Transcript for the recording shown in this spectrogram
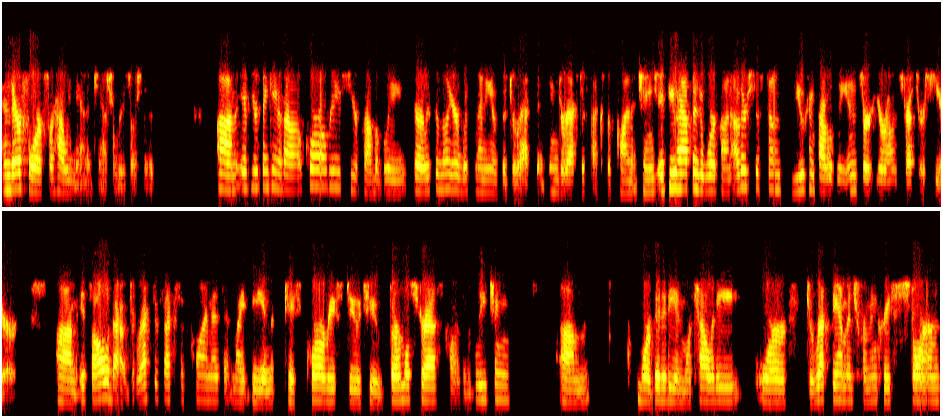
and therefore for how we manage natural resources. Um, if you're thinking about coral reefs, you're probably fairly familiar with many of the direct and indirect effects of climate change. If you happen to work on other systems, you can probably insert your own stressors here. Um, it's all about direct effects of climate that might be, in the case of coral reefs, due to thermal stress causing bleaching, um, morbidity and mortality or direct damage from increased storms.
